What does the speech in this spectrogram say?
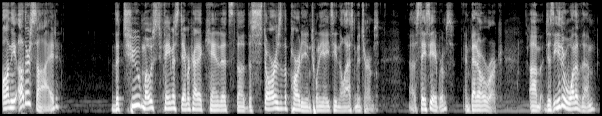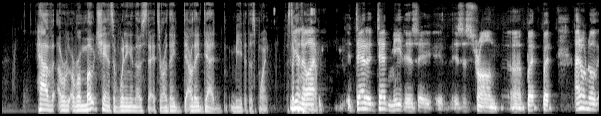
On the other side, the two most famous Democratic candidates, the the stars of the party in 2018, the last midterms uh, Stacey Abrams and Beto O'Rourke. Um, does either one of them have a, a, remote chance of winning in those states, or are they are they dead meat at this point? You know, I, dead dead meat is a is a strong, uh, but but I don't know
